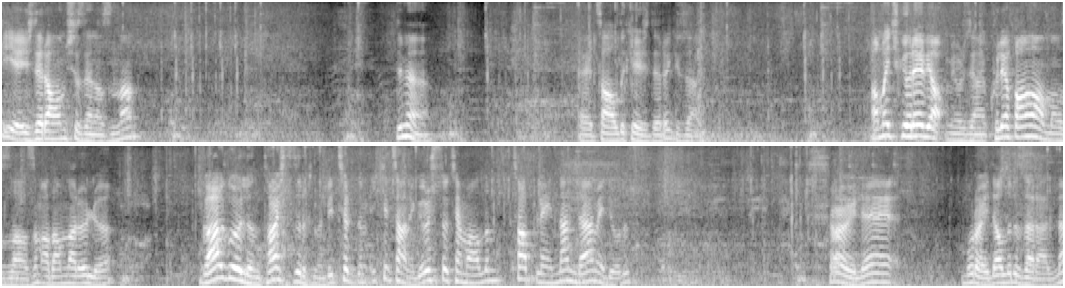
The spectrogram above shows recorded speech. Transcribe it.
İyi ejderi almışız en azından. Değil mi? Evet aldık ejderi güzel. Ama hiç görev yapmıyoruz yani. Kule falan almamız lazım. Adamlar ölü. Gargoyle'ın taş zırhını bitirdim. İki tane görüş totemi aldım. Top lane'den devam ediyoruz. Şöyle burayı da alırız herhalde.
